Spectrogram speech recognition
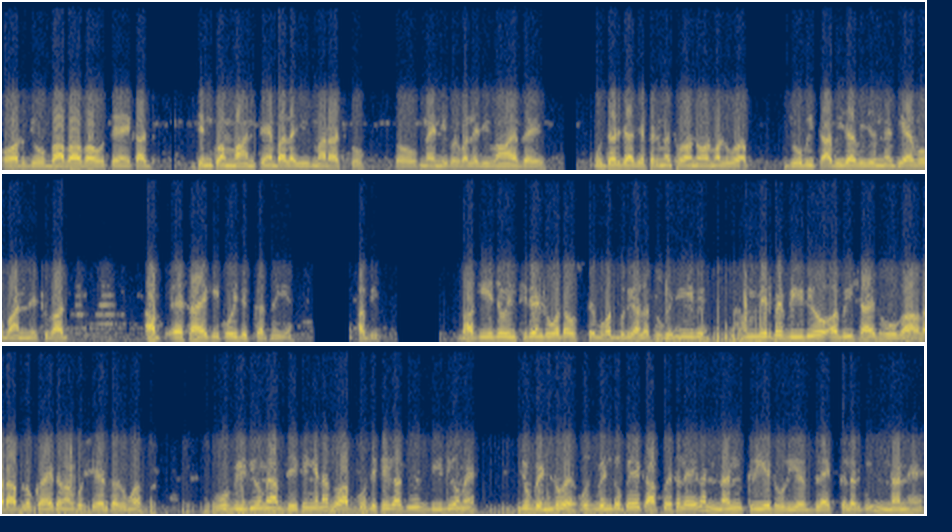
और जो बाबा बाबा होते हैं एक आध, जिनको हम मानते हैं बालाजी महाराज को तो मेहंदीपुर बालाजी वहाँ गए। उधर जाके फिर मैं थोड़ा नॉर्मल हुआ। जो भी ताबीज़ आबीज़ उन्होंने दिया है वो बांधने के बाद, अब ऐसा है कि कोई दिक्कत नहीं है, अभी। बाकी ये जो इंसिडेंट हुआ था, उससे बहुत बुरी हालत हो गई थी। हम, मेरे पे वीडियो अभी शायद होगा, अगर आप लोग कहें तो मैं आपको शेयर करूँगा। वो वीडियो में आप देखेंगे ना तो आपको दिखेगा कि उस वीडियो में जो विंडो है, उस विंडो पे एक आपको ऐसा लगेगा नन क्रिएट हो रही है ब्लैक कलर की नन है।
